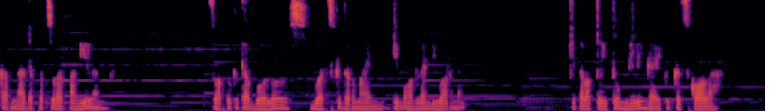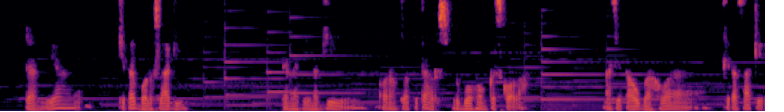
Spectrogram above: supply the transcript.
karena dapat surat panggilan sewaktu kita bolos buat sekedar main game online di warnet. Kita waktu itu milih nggak ikut ke sekolah. Dan ya, kita bolos lagi. Dan lagi-lagi orang tua kita harus berbohong ke sekolah. Ngasih tahu bahwa kita sakit.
